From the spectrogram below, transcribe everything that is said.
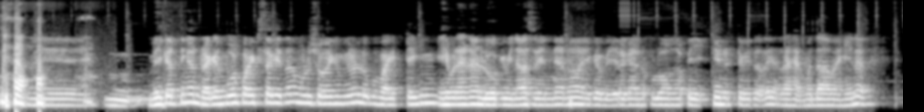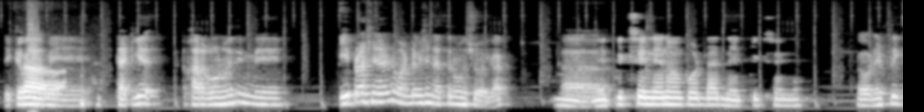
මේක ්‍රගන් බෝල් ෆයිට් ගේ මුළු ශෝයක මිර ලොක ෆයිට්කින් එමන ලෝක විනාස වෙන්න නවා එක බේරගන්න පුළුවන් අප එක්නට විතර හැමදාම හෙන එක තැටිය කරගොන ඉතින් මේ ඒ ප්‍රශ්නයට වන්ඩ විෂ ඇතන ශෝ එකක්. නෙට්ලික්ෙන් යන පොඩ්ඩත් නෙට්ලික් වෙන්න. නෙට්ලික්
